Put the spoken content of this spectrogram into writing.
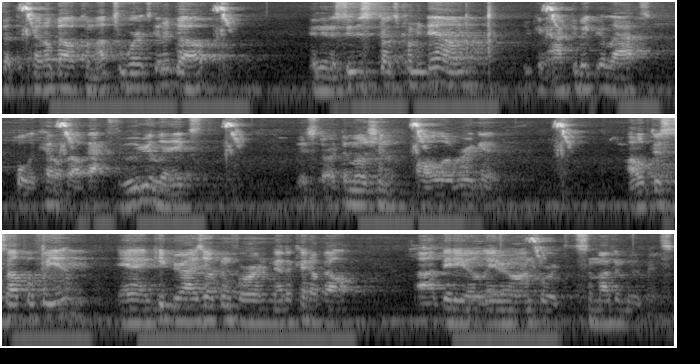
let the kettlebell come up to where it's going to go. And then as soon as it starts coming down, you can activate your lats, pull the kettlebell back through your legs, they start the motion all over again. I hope this is helpful for you, and keep your eyes open for another kettlebell uh, video later on for some other movements.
